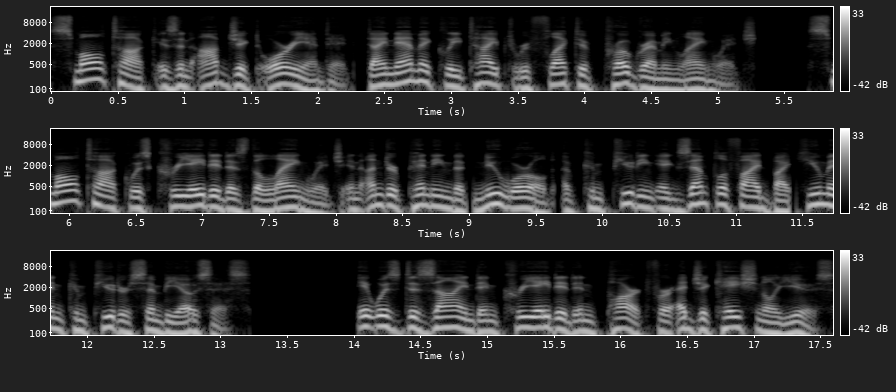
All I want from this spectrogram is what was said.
Smalltalk is an object-oriented, dynamically typed reflective programming language. Smalltalk was created as the language in underpinning the new world of computing exemplified by human-computer symbiosis. It was designed and created in part for educational use,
